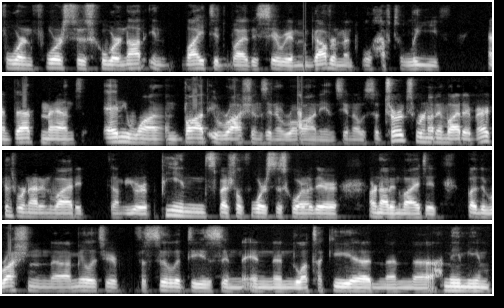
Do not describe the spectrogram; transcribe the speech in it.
foreign forces who were not invited by the Syrian government will have to leave and that meant anyone but Russians and Iranians. You know, so Turks were not invited, Americans were not invited, some European special forces who are there are not invited, but the Russian uh, military facilities in in, in Latakia and, and uh, Hmeimim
